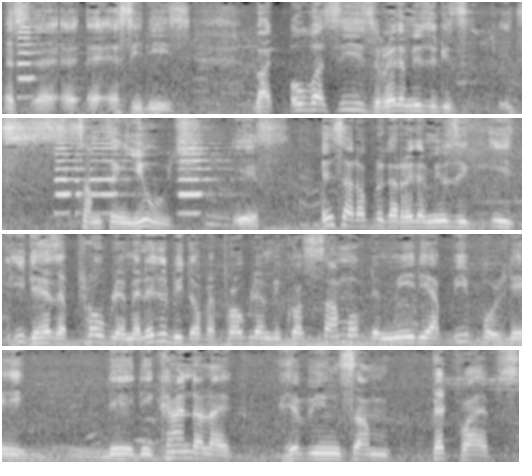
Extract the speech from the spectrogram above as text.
as, uh, as it is. But overseas reggae music is it's something huge. Yes. In South Africa, reggae music it, it has a problem, a little bit of a problem, because some of the media people they they they kind of like having some bad vibes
